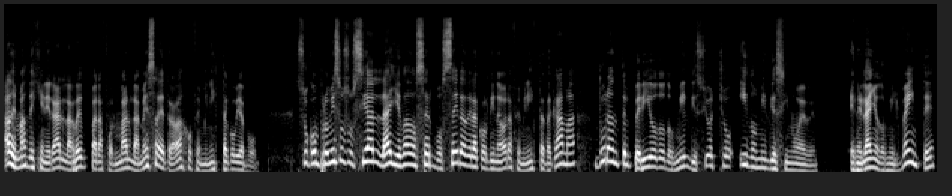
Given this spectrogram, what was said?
además de generar la red para formar la Mesa de Trabajo Feminista Copiapó. Su compromiso social la ha llevado a ser vocera de la Coordinadora Feminista Atacama durante el periodo 2018 y 2019. En el año 2020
